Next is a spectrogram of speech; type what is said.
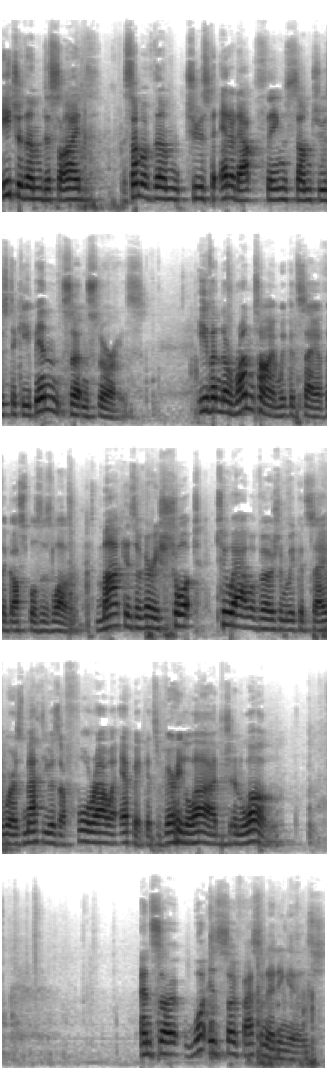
Each of them decide, some of them choose to edit out things, some choose to keep in certain stories. Even the runtime, we could say, of the Gospels is long. Mark is a very short two hour version, we could say, whereas Matthew is a four hour epic. It's very large and long. And so, what is so fascinating is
